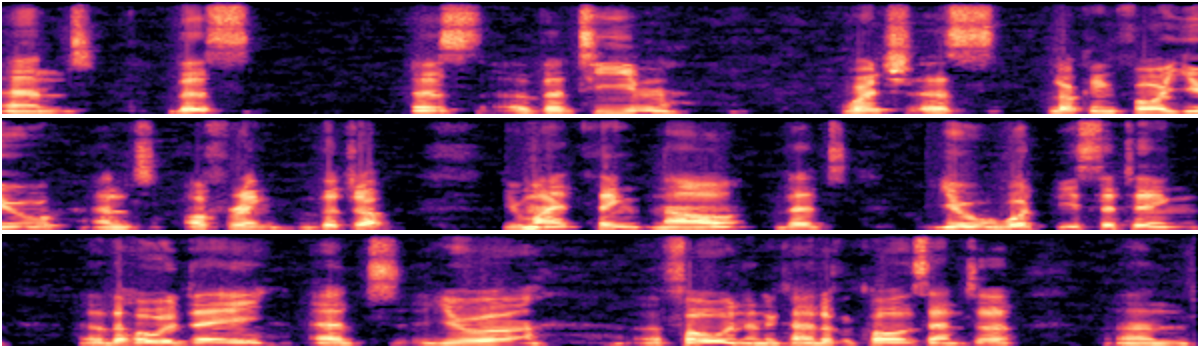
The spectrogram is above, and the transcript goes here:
And this is the team which is looking for you and offering the job. You might think now that you would be sitting the whole day at your phone and a kind of a call center and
